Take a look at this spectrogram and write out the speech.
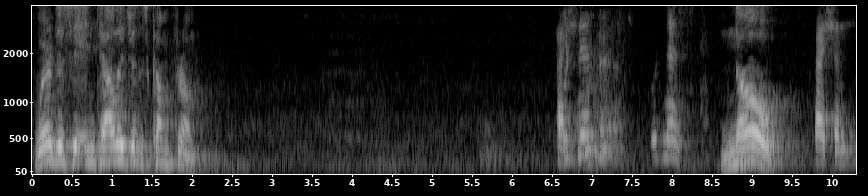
Where does the intelligence come from? Goodness. Goodness. No. Passion.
